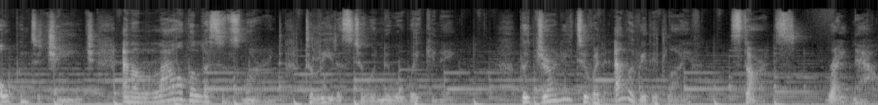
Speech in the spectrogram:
open to change, and allow the lessons learned to lead us to a new awakening. The journey to an elevated life starts right now.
